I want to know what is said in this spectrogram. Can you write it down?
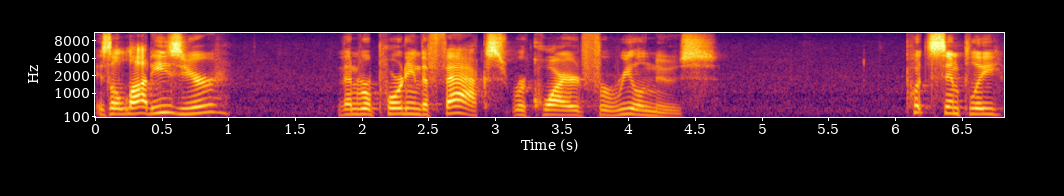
is a lot easier than reporting the facts required for real news. Put simply,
